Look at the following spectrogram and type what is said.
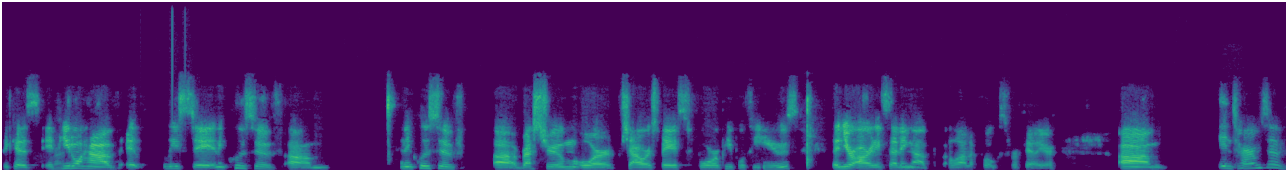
Because if right. you don't have at least a, an inclusive um, an inclusive uh, restroom or shower space for people to use, then you're already setting up a lot of folks for failure. Um, in terms of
